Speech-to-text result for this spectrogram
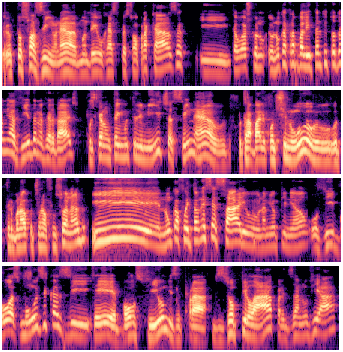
eu tô sozinho, né? Mandei o resto do pessoal para casa. E, então, eu acho que eu, eu, nunca trabalhei tanto em toda a minha vida, na verdade, porque não tem muito limite, assim, né? O, o trabalho continua, o, o, tribunal continua funcionando. E nunca foi tão necessário, na minha opinião, ouvir boas músicas e ver bons filmes para desopilar, para desanuviar.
